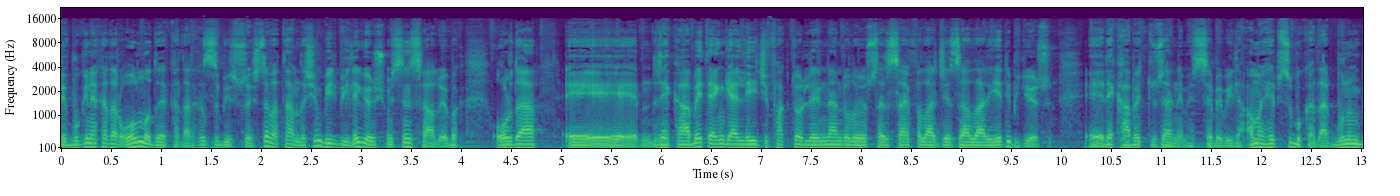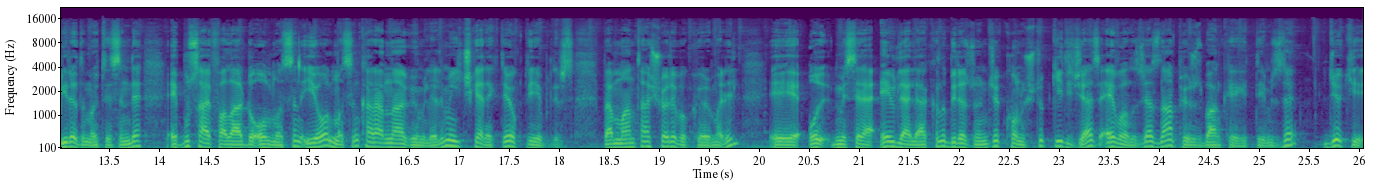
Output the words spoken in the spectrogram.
ve bugüne kadar olmadığı kadar hızlı bir süreçte vatandaşın birbiriyle görüşmesini sağlıyor. Bak orada e, rekabet engelleyici faktörlerinden dolayı sarı sayfalar cezalar yedi biliyorsun. E, rekabet düzenlemesi sebebiyle ama hepsi bu kadar. Bunun bir adım ötesinde e, bu sayfalarda olmasın, iyi olmasın, karanlığa gömülelim hiç gerek de yok diyebiliriz. Ben mantığa şöyle bakıyorum Halil. E, o mesela evle alakalı biraz önce konuştuk. Gideceğiz, ev alacağız. Ne yapıyoruz bankaya gittiğimizde? Diyor ki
